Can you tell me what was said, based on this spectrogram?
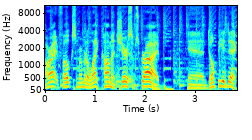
All right, folks. Remember to like, comment, share, subscribe, and don't be a dick.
